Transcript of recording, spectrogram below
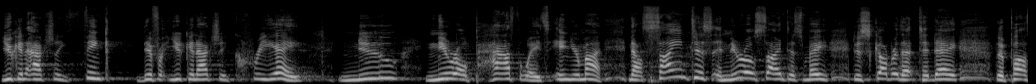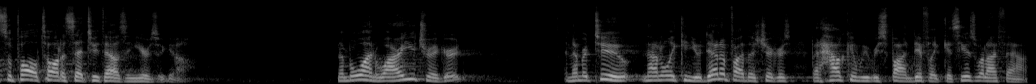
You can actually think different. You can actually create new neural pathways in your mind. Now, scientists and neuroscientists may discover that today. The Apostle Paul taught us that 2,000 years ago. Number one, why are you triggered? And number two, not only can you identify those triggers, but how can we respond differently? Because here's what I found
